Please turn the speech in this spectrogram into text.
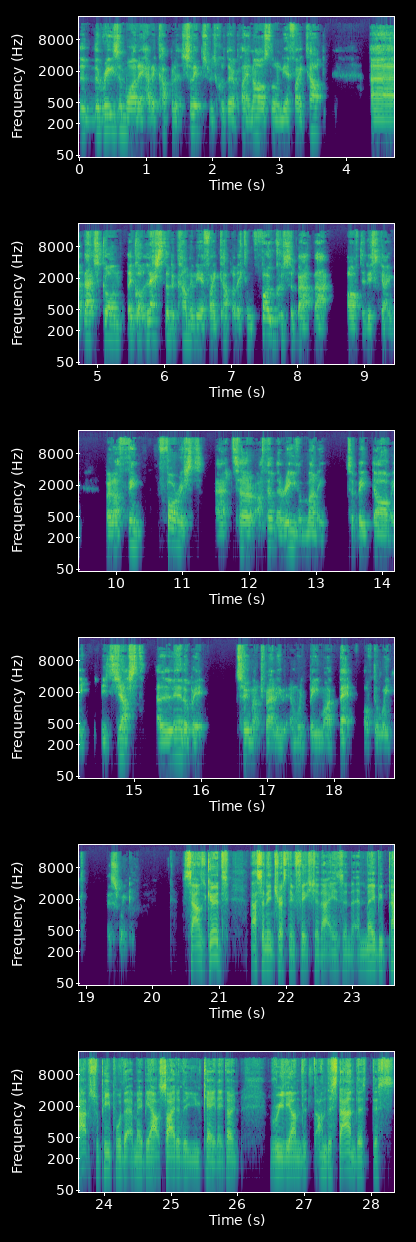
the, the reason why they had a couple of slips was because they were playing Arsenal in the FA Cup. Uh, that's gone. They've got Leicester to come in the FA Cup, but they can focus about that after this game. But I think Forest at uh, I think they're even money to beat Derby is just a little bit too much value and would be my bet of the week this week. Sounds good. That's an interesting fixture, that is, and and maybe perhaps for people that are maybe outside of the UK, they don't really under, understand this, this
